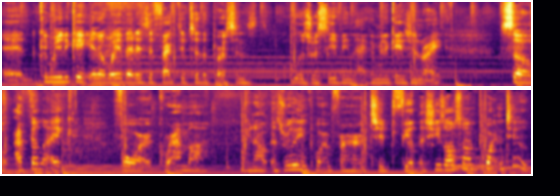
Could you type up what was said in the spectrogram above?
and communicate in a way that is effective to the person who is receiving that communication, right? So I feel like for grandma, you know, it's really important for her to feel that she's also important too.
